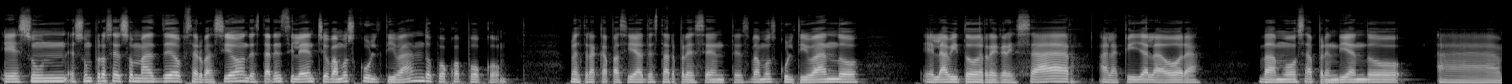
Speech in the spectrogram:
es un, es un proceso más de observación, de estar en silencio. Vamos cultivando poco a poco nuestra capacidad de estar presentes. Vamos cultivando el hábito de regresar a la aquí y a la hora. Vamos aprendiendo a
